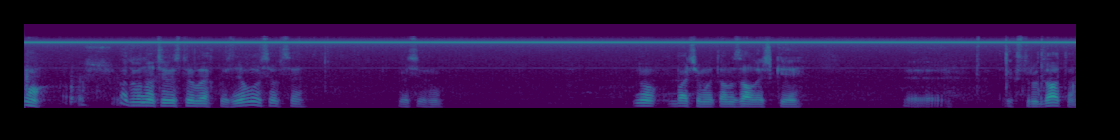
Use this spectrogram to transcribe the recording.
О, от воно через той легко знялося все. Ось його. Ну, бачимо там залишки е, екструдата.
